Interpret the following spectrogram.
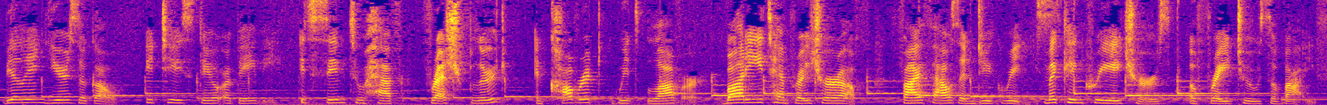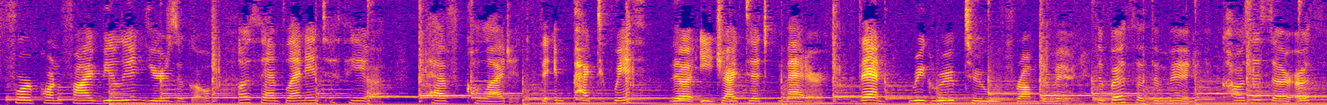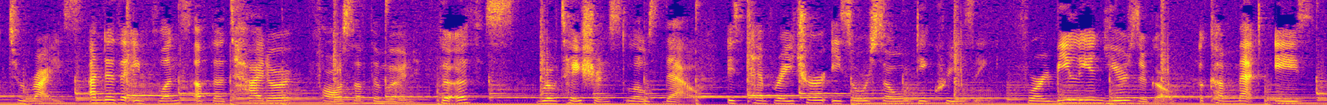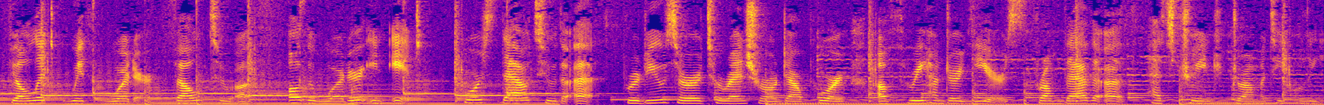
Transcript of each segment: billion years ago. It is still a baby. It seemed to have fresh blood and covered with lava. Body temperature of 5000 degrees, making creatures afraid to survive. 4.5 billion years ago, Earth and planet Theia have collided. The impact with the ejected matter then regroup to from the moon. The birth of the moon causes the Earth to rise. Under the influence of the tidal force of the moon, the Earth's rotation slows down. Its temperature is also decreasing. Four billion years ago, a comet is filled with water fell to Earth. All the water in it pours down to the Earth produce a torrential downpour of 300 years. From that, the Earth has changed dramatically,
